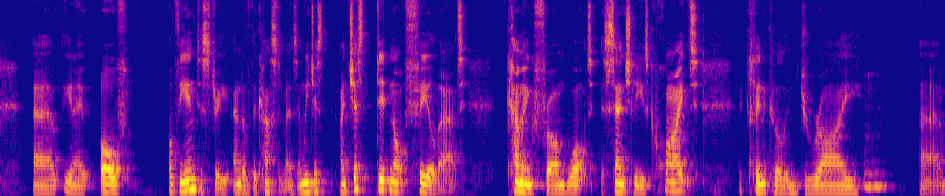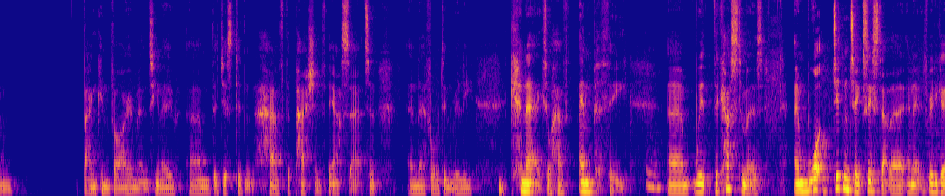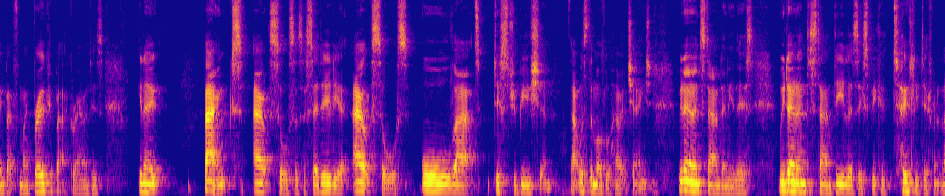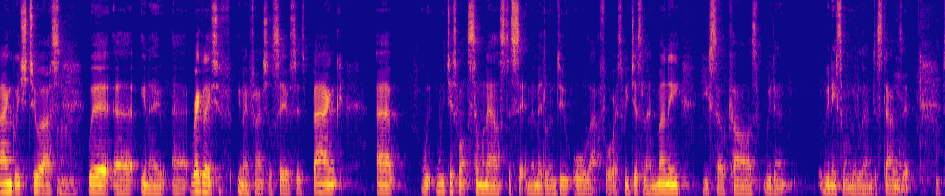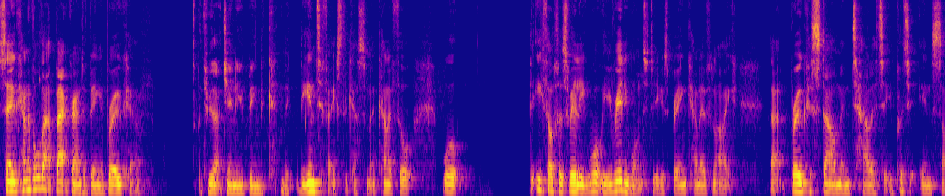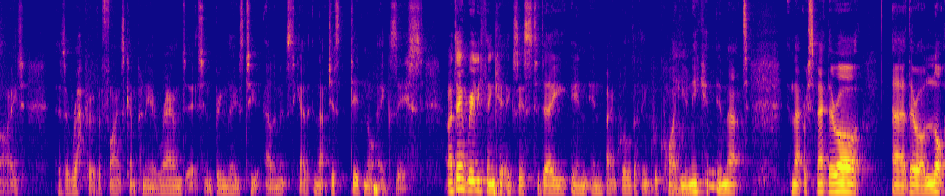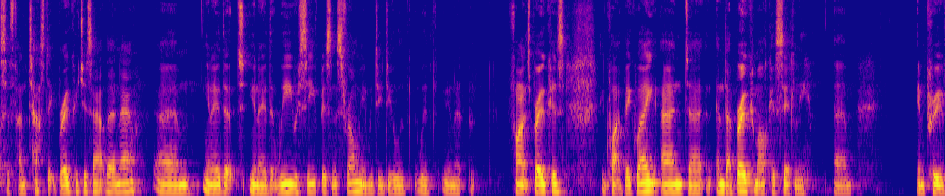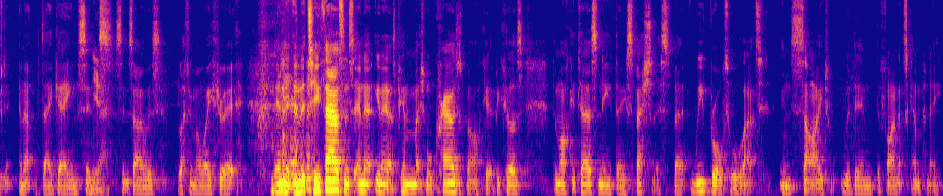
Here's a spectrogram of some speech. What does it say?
uh, you know, of of the industry and of the customers. And we just, I just did not feel that coming from what essentially is quite a clinical and dry um, bank environment, you know, um, that just didn't have the passion for the asset and, and therefore didn't really connect or have empathy um, with the customers. And what didn't exist out there, and it's really going back from my broker background, is, you know, banks outsource, as I said earlier, outsource all that distribution. That was the model, how it changed. We don't understand any of this. We don't understand dealers. They speak a totally different language to us. We're, uh, you know, uh, regulated, you know, financial services bank. Uh, we, we just want someone else to sit in the middle and do all that for us. We just lend money. You sell cars. We don't. We need someone in the middle who understands Yeah. it. So, kind of all that background of being a broker, through that journey of being the, the, the interface to the customer, kind of thought, well, the ethos was really what we really want to do is bring kind of like that broker style mentality and put it inside as a wrapper of a finance company around it and bring those two elements together. And that just did not exist. And I don't really think it exists today in, in bank world. I think we're quite mm. unique in, in that in that respect. There are uh, there are lots of fantastic brokerages out there now. Um, you know that you know that we receive business from. We, we do deal with with you know finance brokers in quite a big way, and uh, and that broker market has certainly um, improved and upped their game since Yeah. since I was bluffing my way through it in the, in the 2000s. And uh, you know that's become a much more crowded market because the market does need those specialists. But we've brought all that inside within the finance company.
